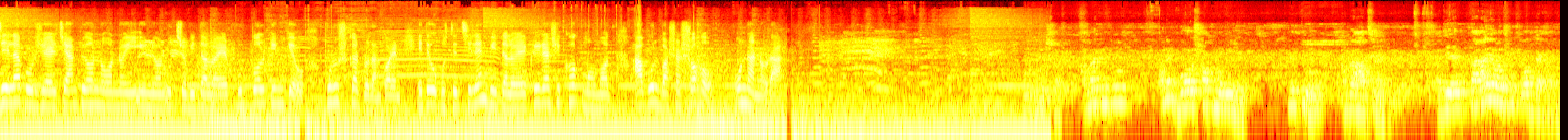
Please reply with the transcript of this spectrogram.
জেলা পর্যায়ের চ্যাম্পিয়ন নয় ইউনিয়ন উচ্চ বিদ্যালয়ের ফুটবল টিমকেও পুরস্কার প্রদান করেন। এতে উপস্থিত ছিলেন বিদ্যালয়ের ক্রীড়া শিক্ষক মোহাম্মদ আবুল বাসার সহ অন্যান্যরা। আমরা কিন্তু অনেক বড় স্বপ্ন নিয়ে কিন্তু আমরা আছি। যে তারাই আমাদেরকে পথ দেখাবে।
